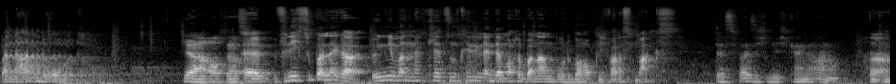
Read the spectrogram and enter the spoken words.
Bananenbrot. Ja, auch das. Äh, Finde ich super lecker. Irgendjemanden hat ich letztens kennengelernt, der mochte Bananenbrot überhaupt nicht. War das Max? Das weiß ich nicht, keine Ahnung. Ja.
